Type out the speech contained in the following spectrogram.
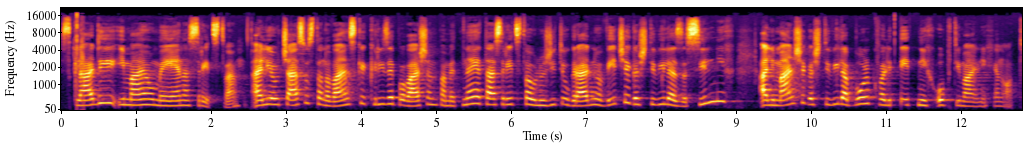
Skladi imajo omejena sredstva. Ali je v času stanovanske krize po vašem pametneje ta sredstva vložiti v gradnjo večjega števila zasilnih ali manjšega števila bolj kvalitetnih optimalnih enot?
